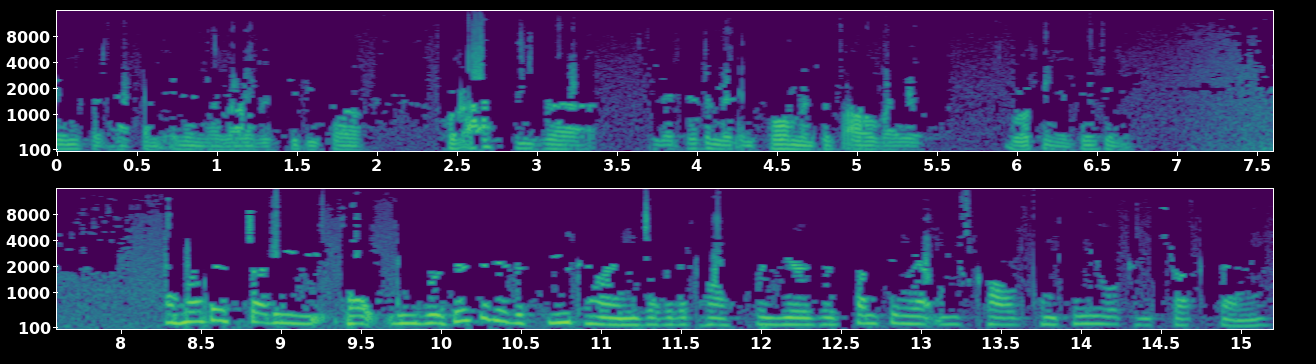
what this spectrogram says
things that happen in and around the city. So for us, these are legitimate informants of our way of working and thinking. Another study that we revisited a few times over the past three years is something that we've called continual construction.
